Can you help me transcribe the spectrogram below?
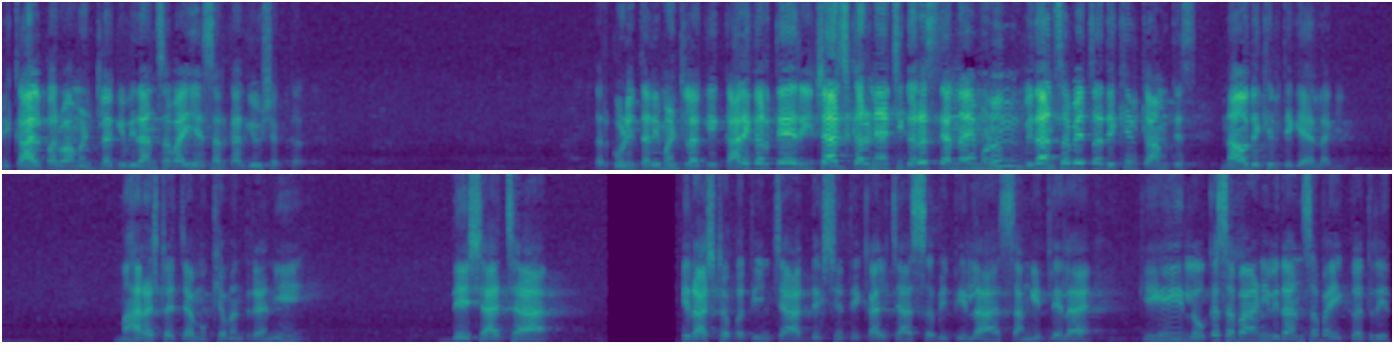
मी काल परवा म्हटलं की विधानसभाही हे सरकार घेऊ शकतं. तर कोणीतरी म्हटलं की कार्यकर्ते रिचार्ज करण्याची गरज त्यांना आहे म्हणून विधानसभेचं देखील काम ते नाव देखील ते घ्यायला लागले. महाराष्ट्राच्या मुख्यमंत्र्यांनी देशाच्या राष्ट्रपतींच्या अध्यक्षतेखालच्या समितीला सांगितलेलं आहे की लोकसभा आणि विधानसभा एकत्रित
